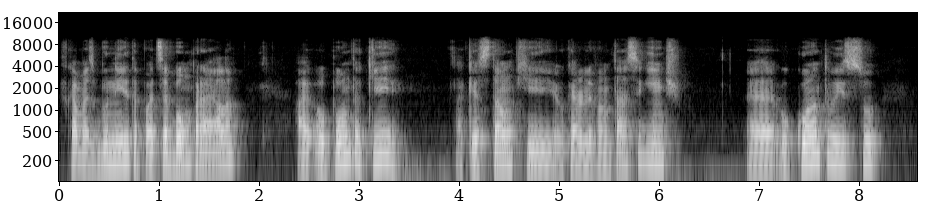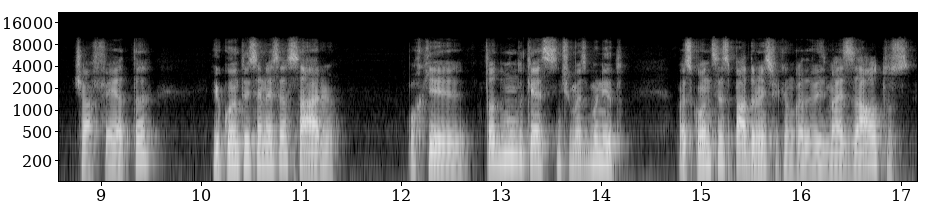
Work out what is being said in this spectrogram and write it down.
ficar mais bonita, pode ser bom para ela. O ponto aqui, a questão que eu quero levantar é a seguinte: é, o quanto isso te afeta e o quanto isso é necessário. Porque todo mundo quer se sentir mais bonito. Mas quando esses padrões ficam cada vez mais altos,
